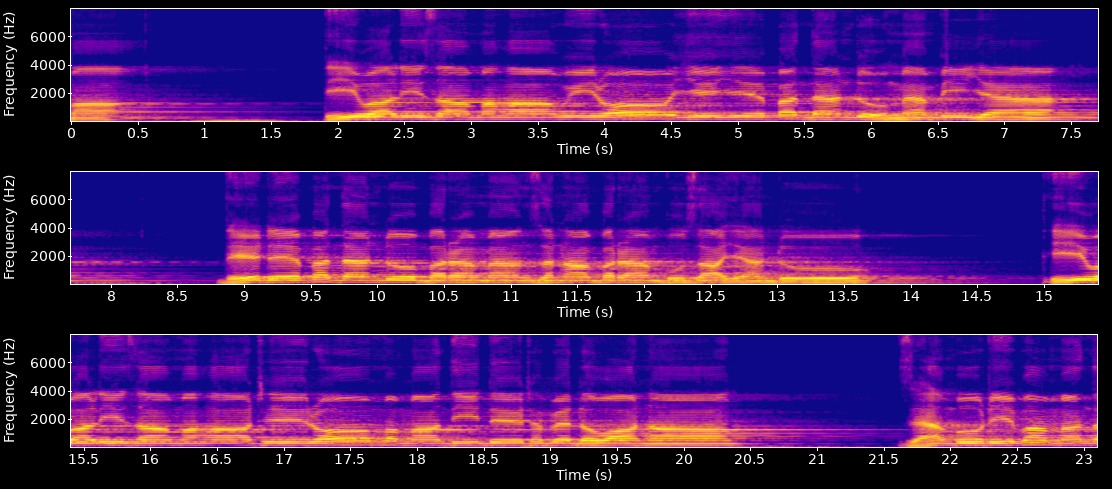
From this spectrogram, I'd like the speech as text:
မဒီဝါလီဇာမဟာဝီရောယေယေပတ္တန္တုမံပိယံဒေတေပတ္တန္တုပရမံဇနပရံဘူဇယန္တု ဒီဝါလီဇာမဟာထေရောမမတိတေထဗေတဝါနာဇံဗုဒိပမန္တ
